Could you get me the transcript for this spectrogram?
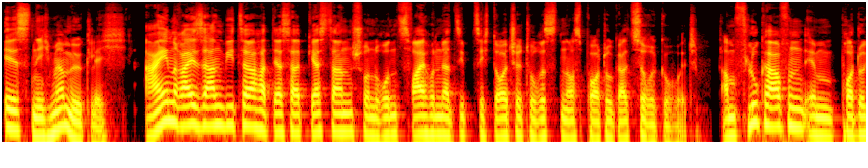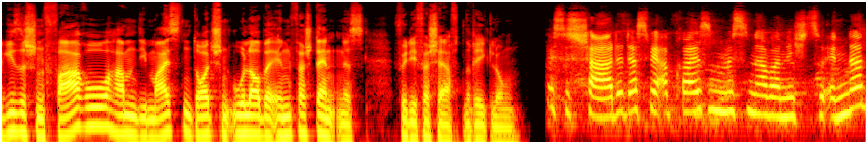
ist nicht mehr möglich. Ein Reiseanbieter hat deshalb gestern schon rund 270 deutsche Touristen aus Portugal zurückgeholt. Am Flughafen im portugiesischen Faro haben die meisten deutschen UrlauberInnen Verständnis für die verschärften Regelungen. Es ist schade, dass wir abreisen müssen, aber nicht zu ändern.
